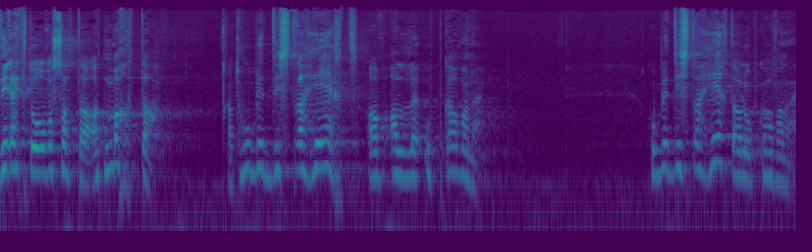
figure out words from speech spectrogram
direkte oversatt, at Martha at hun blir distrahert av alle oppgavene. Hun blir distrahert av alle oppgavene,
